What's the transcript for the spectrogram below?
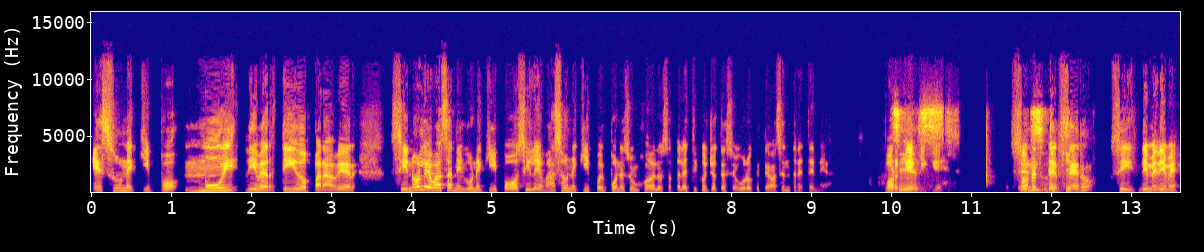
es un equipo muy divertido para ver. Si no le vas a ningún equipo o si le vas a un equipo y pones un juego de los Atléticos, yo te aseguro que te vas a entretener. ¿Por qué, ¿Son el tercero? Sí, dime, dime.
